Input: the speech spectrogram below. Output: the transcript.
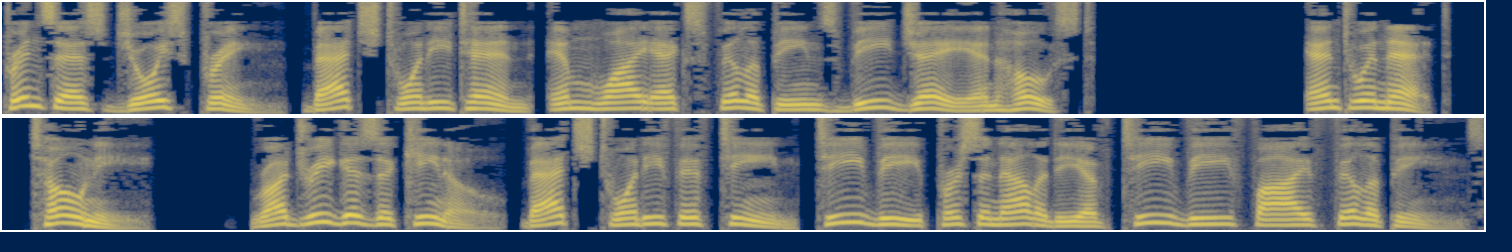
Princess Joyce Pring, Batch 2010, MYX Philippines VJ and host. Antoinette Tony Rodriguez Aquino, Batch 2015, TV personality of TV5 Philippines.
